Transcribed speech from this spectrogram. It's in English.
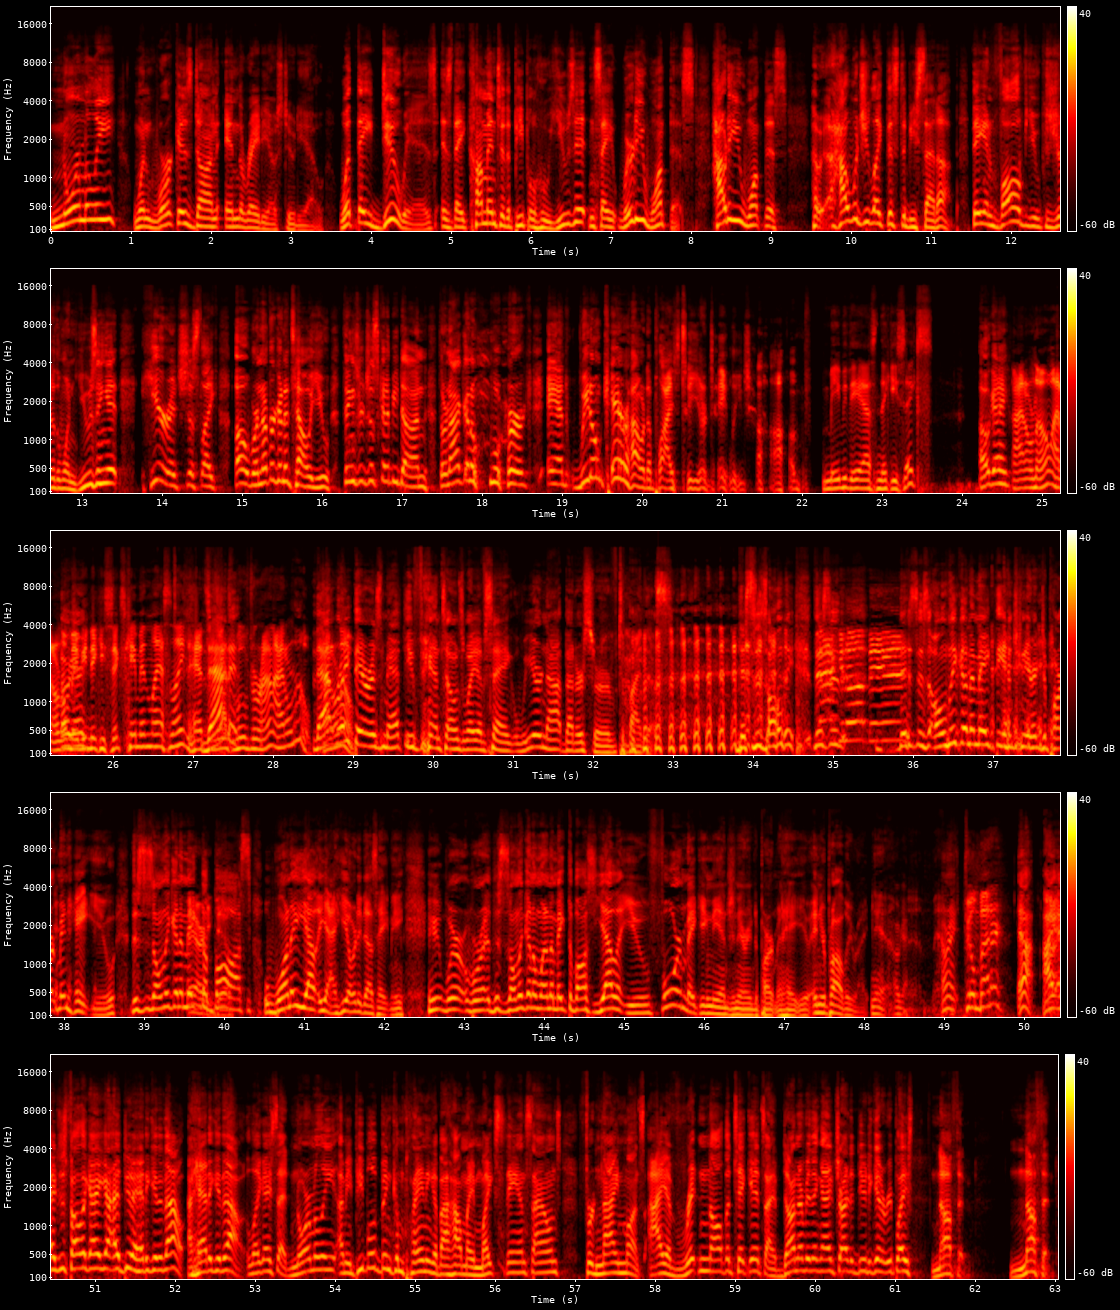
Normally, when work is done in the radio studio, what they do is is they come into the people who use it and say, "Where do you want this? How do you want this? How, how would you like this to be set up?" They involve you because you're the one using it. Here, it's just like, "Oh, we're never going to tell you. Things are just going to be done. They're not going to work, and we don't care how it applies to your daily job." Maybe they asked Nikki Six. Okay, I don't know. I don't know. Okay. Maybe Nikki Six came in last night and had some That is- moved around. I don't know. That don't right know. there is Matthew Fantone's way of saying we are not better served by this. this is only this Back is it up, man. this is only going to make the engineering department hate you. This is only going to make the boss want to yell. Yeah, he already does hate me. We're, we're this is only going to want to make the boss yell at you for making the engineering department hate you, and you're probably right. Yeah. Okay. All right. Feeling better? Yeah, I, I just felt like I got, dude, I had to get it out. I had to get it out. Like I said, normally, I mean, people have been complaining about how my mic stand sounds for nine months. I have written all the tickets. I've done everything I tried to do to get it replaced. Nothing. Nothing.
